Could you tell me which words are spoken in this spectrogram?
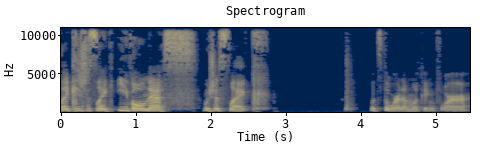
like he's just like evilness was just like what's the word I'm looking for?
